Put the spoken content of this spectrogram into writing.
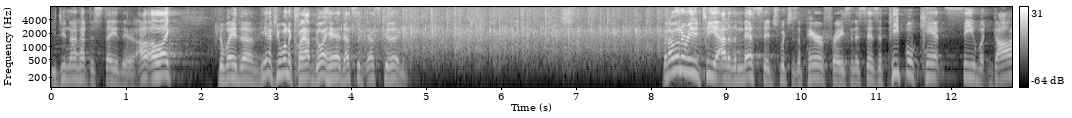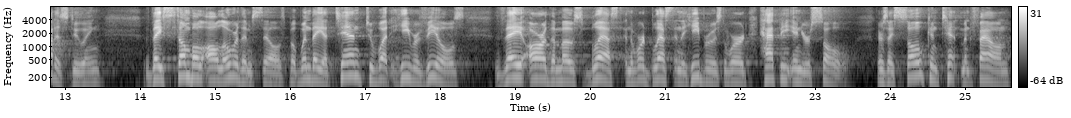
You do not have to stay there. I, I like the way the, yeah, if you want to clap, go ahead. That's, that's good. But I want to read it to you out of the message, which is a paraphrase, and it says, If people can't see what God is doing, they stumble all over themselves. But when they attend to what He reveals, they are the most blessed. And the word blessed in the Hebrew is the word happy in your soul. There's a soul contentment found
